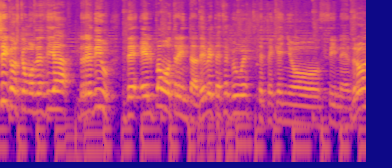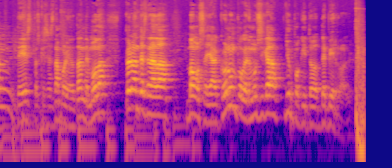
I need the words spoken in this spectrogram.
Chicos, como os decía, review de El Pavo 30 de Beta FPV, este pequeño cinedrón de estos que se están poniendo tan de moda. Pero antes de nada, vamos allá con un poco de música y un poquito de b-roll.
